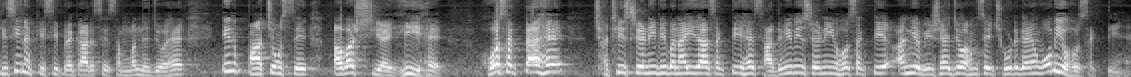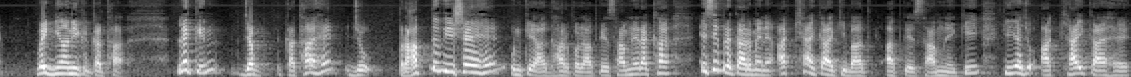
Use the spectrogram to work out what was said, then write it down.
किसी न किसी प्रकार से संबंध जो है, इन पाँचों से अवश्य ही है। हो सकता है छठी श्रेणी भी बनाई जा सकती है, सातवीं भी श्रेणी हो सकती है, अन्य विषय जो हमसे छूट गए वो भी हो सकती हैं। वैज्ञानिक कथा। लेकिन जब कथा है, जो प्राप्त विषय है, उनके आधार पर आपके सामने रखा, इसी प्रकार मैंने आख्यायिका की बात आपके सामने की, कि यह जो आख्यायिका है,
